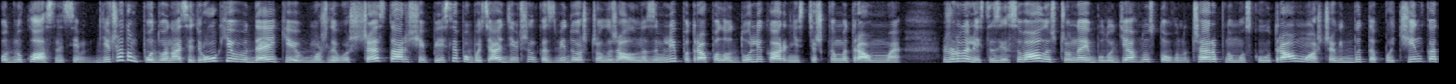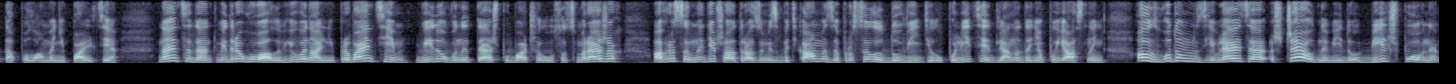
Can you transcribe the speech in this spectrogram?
однокласниці. Дівчатам по 12 років, деякі, можливо, ще старші. Після побиття дівчинка з відео, що лежала на землі, потрапила до лікарні з тяжкими травмами. Журналісти з'ясували, що в неї було діагностовано черепну мозкову травму, а ще відбита печінка та поламані пальці. На інцидент відреагували в ювенальній превенції. Відео вони теж побачили у соцмережах. Агресивних дівчат разом із батьками запросили до відділу поліції для надання пояснень. Але згодом з'являється ще одне відео, більш повне.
